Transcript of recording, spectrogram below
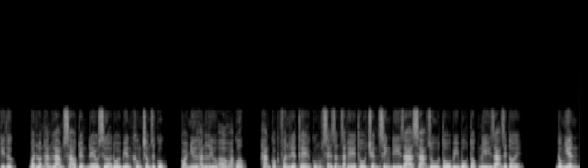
Kỳ thực bất luận hắn làm sao tuyển đều sửa đổi biến không chấm dứt cục, coi như hắn lưu ở hòa quốc hàn cọc phân liệt thể cũng sẽ dẫn dắt thế thổ chuyển sinh đi ra xạ dù tổ bị bộ tộc nhị dạ giết tới. Đông nhiên,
